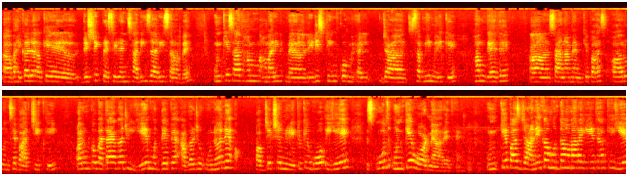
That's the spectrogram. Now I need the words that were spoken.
भाईकल के डिस्ट्रिक्ट प्रेसिडेंट सादिक जारी साहब है उनके साथ हम हमारी लेडीज़ टीम को सभी मिलके हम गए थे। अ, साना मैम के पास और उनसे बातचीत की और उनको बताया गया जो ये मुद्दे पे अगर जो उन्होंने ऑब्जेक्शन लिए क्योंकि वो ये स्कूल उनके वार्ड में आ रहे थे Okay. उनके पास जाने का मुद्दा हमारा ये था कि ये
